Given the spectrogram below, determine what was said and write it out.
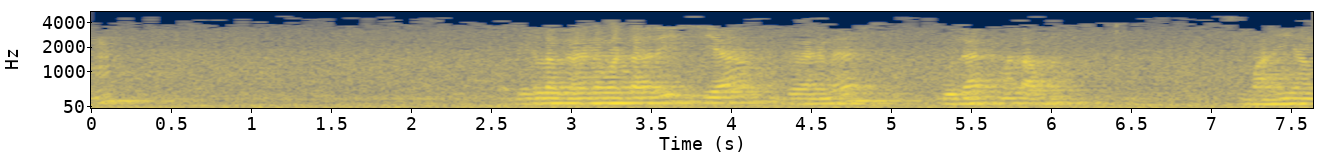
Hmm? Jadi kalau gerhana matahari siang, gerhana bulan malam. Semayang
